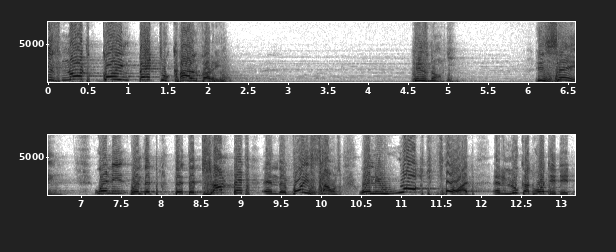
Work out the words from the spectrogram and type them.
is not going back to Calvary. He's not. He's saying, when, he, when the, the, the trumpet and the voice sounds, when he walked forward and look at what he did,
